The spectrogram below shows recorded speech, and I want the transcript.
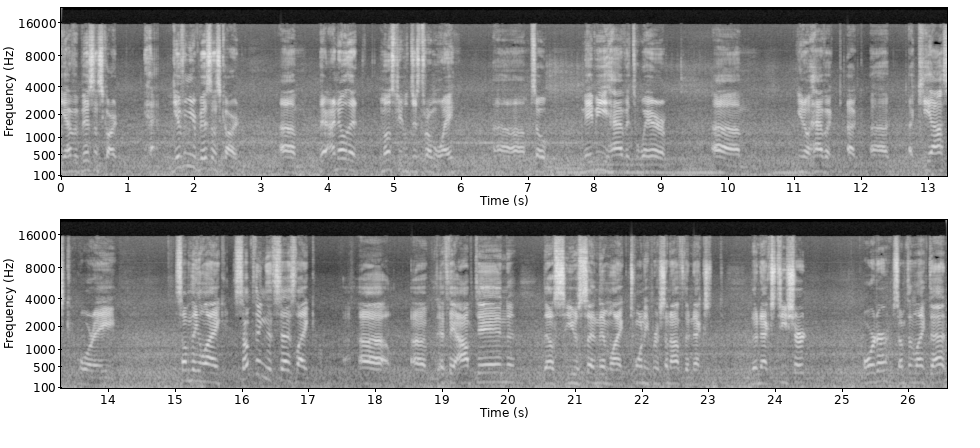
you have a business card. Give them your business card. Um, there, I know that most people just throw them away. Um, so maybe have it to where um, you know have a, a, a, a kiosk or a something like something that says like uh, uh, if they opt in, they'll you send them like twenty percent off the next the next T-shirt order, something like that.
